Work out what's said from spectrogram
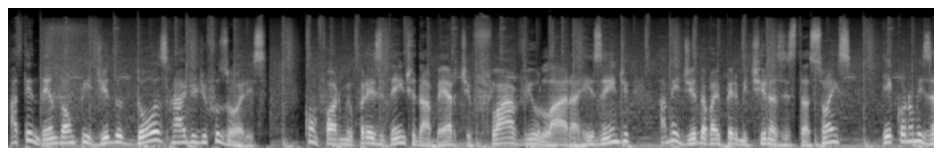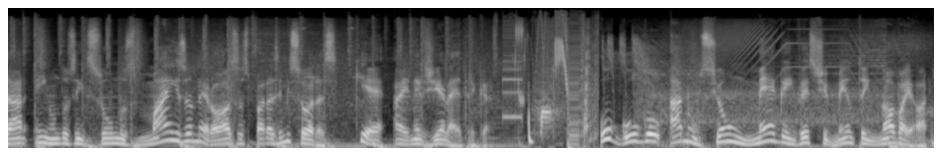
atendendo a um pedido dos radiodifusores. Conforme o presidente da ABERT, Flávio Lara Rezende, a medida vai permitir às estações economizar em um dos insumos mais onerosos para as emissoras, que é a energia elétrica. O Google anunciou um mega investimento em Nova York.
